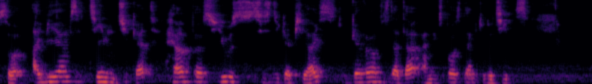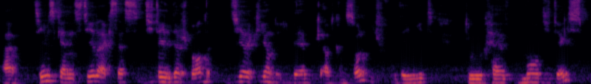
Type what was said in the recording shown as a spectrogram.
So IBM's team GCAT help us use Sysdig APIs to gather this data and expose them to the teams. Uh, teams can still access detailed dashboard directly on the IBM Cloud Console if they need to have more details,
